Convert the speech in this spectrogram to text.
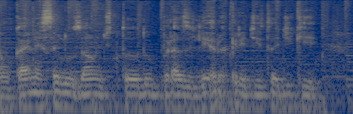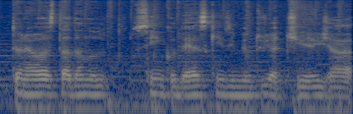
Não cai nessa ilusão de todo brasileiro acredita de que teu negócio está dando 5, 10, 15 mil, tu já tira e já,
